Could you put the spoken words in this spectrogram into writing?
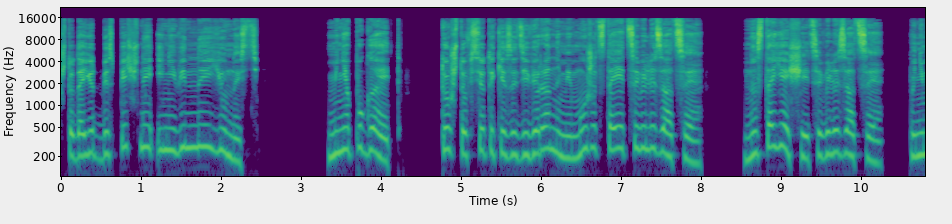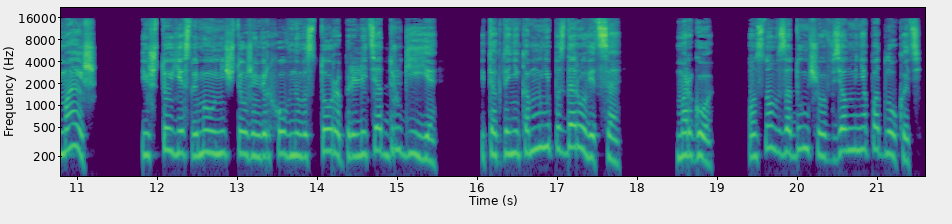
что дает беспечная и невинная юность. Меня пугает то, что все-таки за диверанами может стоять цивилизация. Настоящая цивилизация, понимаешь? И что, если мы уничтожим Верховного Стора, прилетят другие, И тогда никому не поздоровится. Марго. Он снова задумчиво взял меня под локоть.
